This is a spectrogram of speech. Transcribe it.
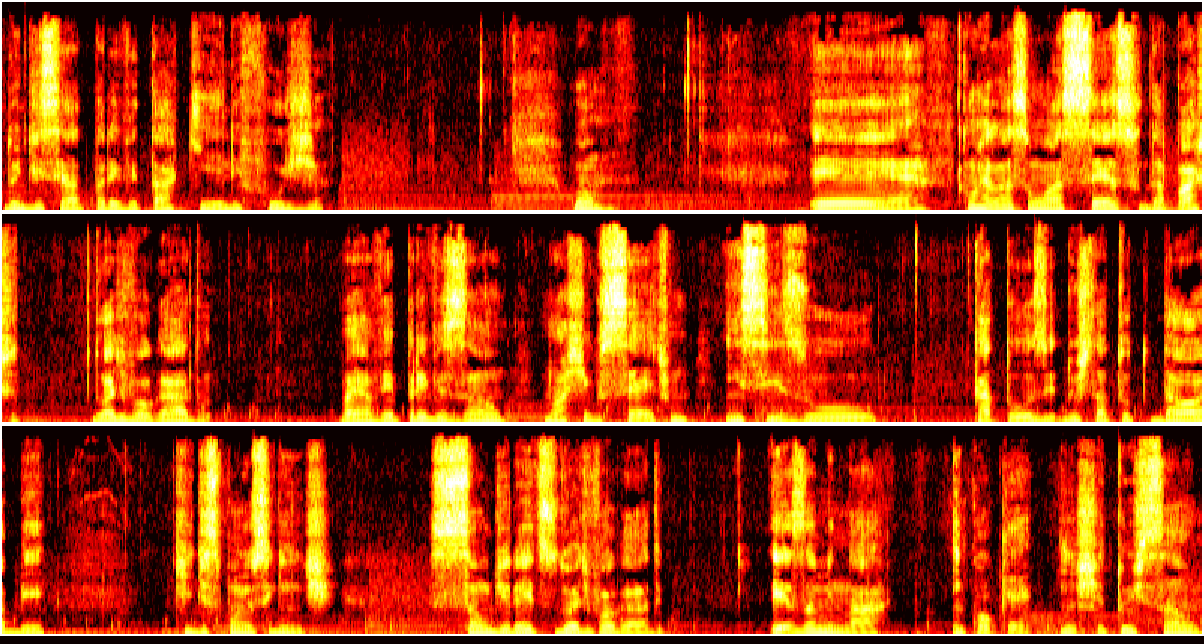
do indiciado para evitar que ele fuja. Bom, é, com relação ao acesso da parte do advogado, vai haver previsão no artigo 7, inciso 14 do Estatuto da OAB, que dispõe o seguinte: são direitos do advogado examinar em qualquer instituição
